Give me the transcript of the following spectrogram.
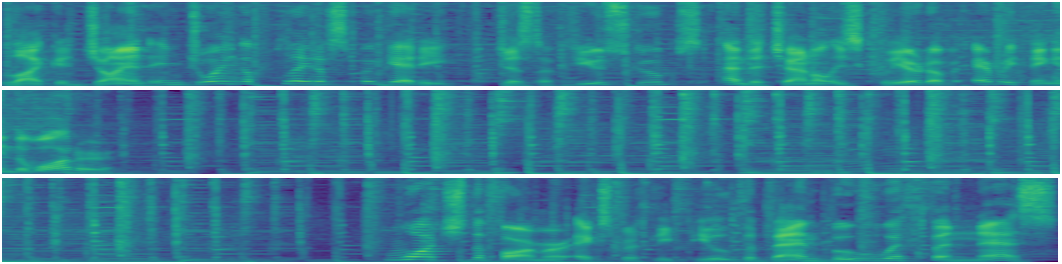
Like a giant enjoying a plate of spaghetti, just a few scoops and the channel is cleared of everything in the water. Watch the farmer expertly peel the bamboo with finesse.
